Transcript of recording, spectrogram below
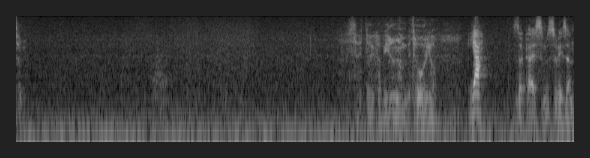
sem? Saj to je kabina na meteorju. Ja, Zakaj sem zvezan?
